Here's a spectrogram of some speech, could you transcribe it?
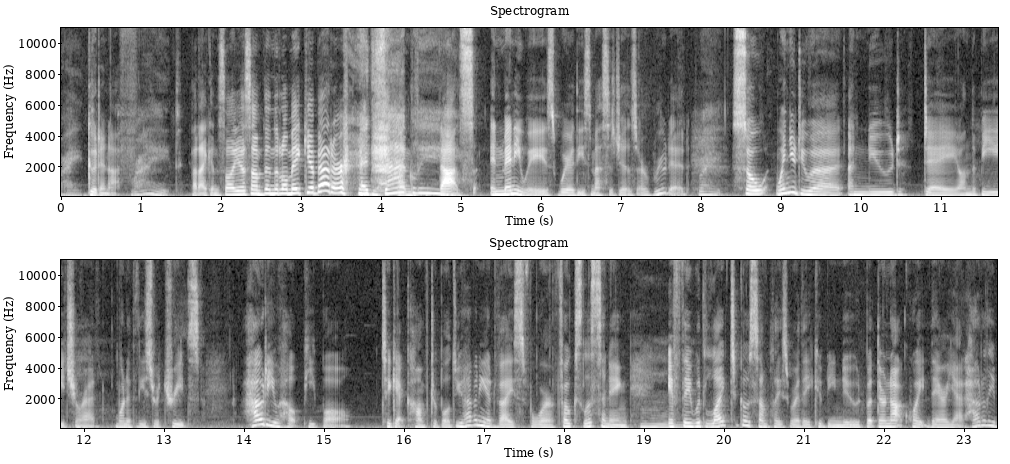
right. good enough. Right. But I can sell you something that'll make you better. Exactly. that's in many ways where these messages are rooted. Right. So when you do a, a nude day on the beach or at one of these retreats, how do you help people to get comfortable. Do you have any advice for folks listening mm. if they would like to go someplace where they could be nude, but they're not quite there yet? How do they?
